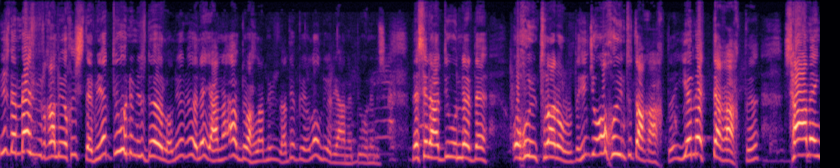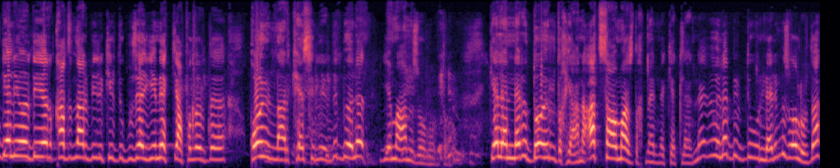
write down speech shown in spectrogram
Biz de mecbur kalıyoruz istemeye. Düğünümüz de öyle oluyor. Öyle yani aldıraklarını yüzladı böyle oluyor yani düğünümüz. Mesela düğünlerde okuyuntular olurdu. Şimdi okuyuntu da kalktı, yemek de kalktı. Samen geliyor diye kadınlar birikirdi, güzel yemek yapılırdı. Koyunlar kesilirdi, böyle yemeğimiz olurdu. Gelenleri doyurduk yani, at savmazdık memleketlerine. Öyle bir düğünlerimiz olurdu.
